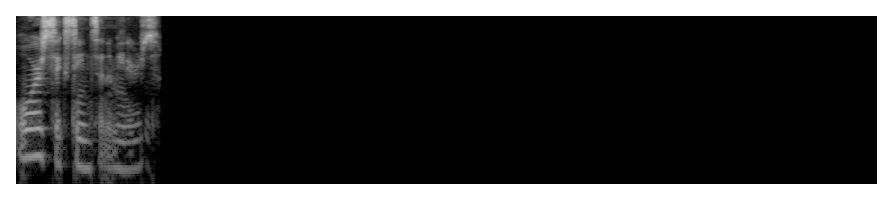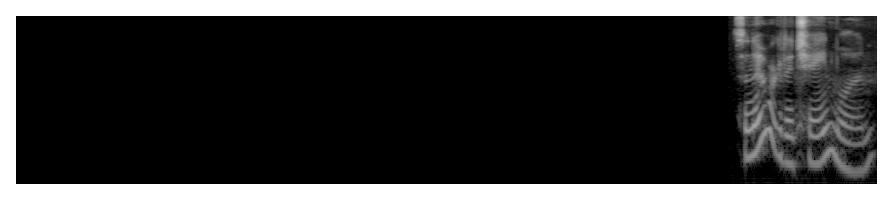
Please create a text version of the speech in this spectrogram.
or 16 centimeters. So now we're going to chain one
